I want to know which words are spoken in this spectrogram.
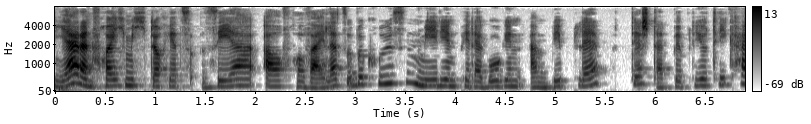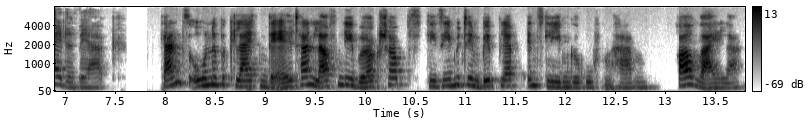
Ja, dann freue ich mich doch jetzt sehr, auch Frau Weiler zu begrüßen, Medienpädagogin am BibLab der Stadtbibliothek Heidelberg. Ganz ohne begleitende Eltern laufen die Workshops, die Sie mit dem BibLab ins Leben gerufen haben. Frau Weiler,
